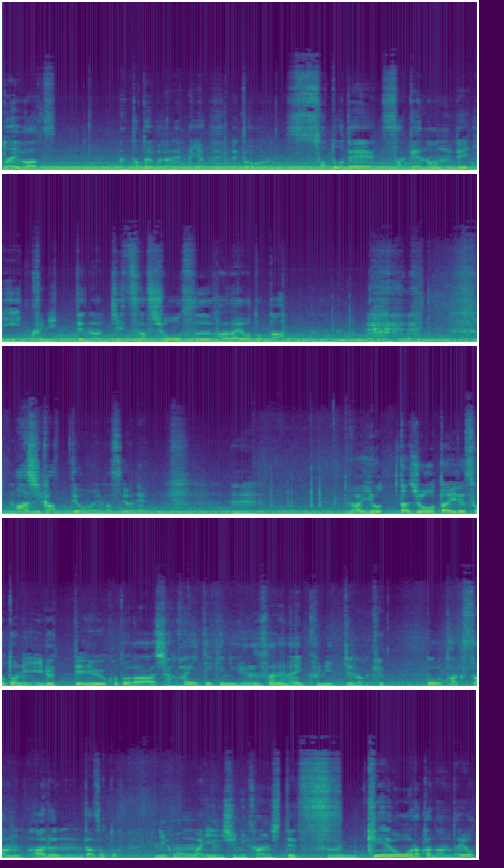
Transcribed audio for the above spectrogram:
と、例えば例えばだね。いやえっと外で酒飲んでいい国っていうのは実は少数派だよとか マジかって思いますよね。うん。だから酔った状態で外にいるっていうことが社会的に許されない国っていうのが結構たくさんあるんだぞと。日本は飲酒に関してすっげえおおらかなんだよ。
